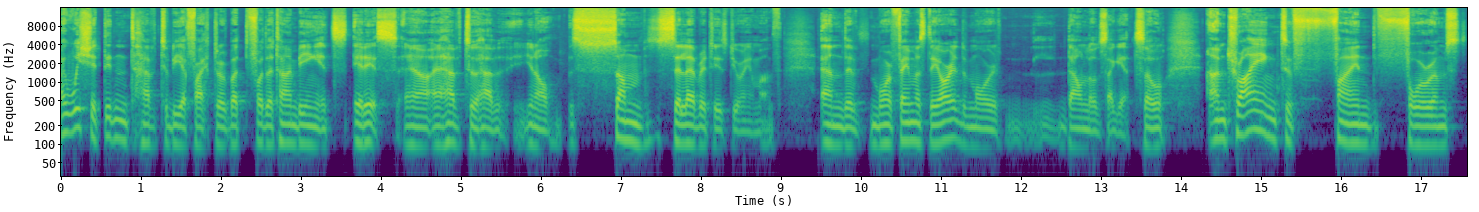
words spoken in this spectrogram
I wish it didn't have to be a factor, but for the time being, it's it is. Uh, I have to have you know some celebrities during a month, and the more famous they are, the more downloads I get. So I'm trying to find forums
